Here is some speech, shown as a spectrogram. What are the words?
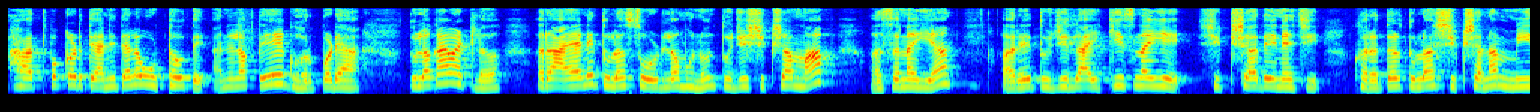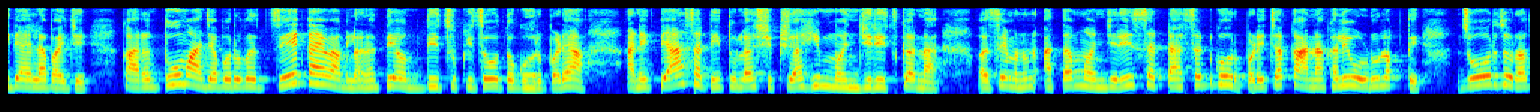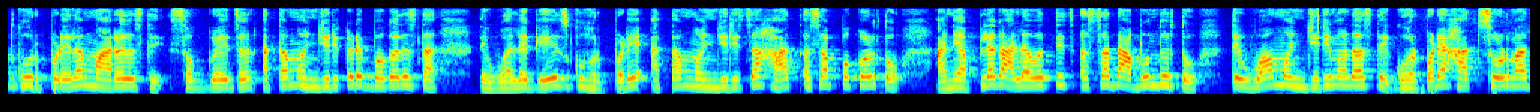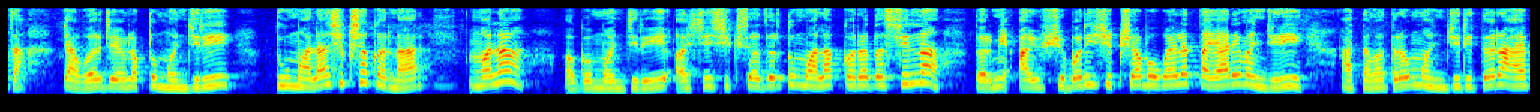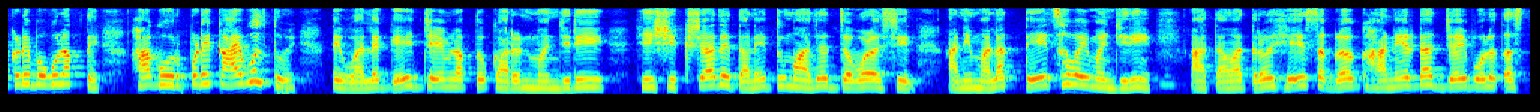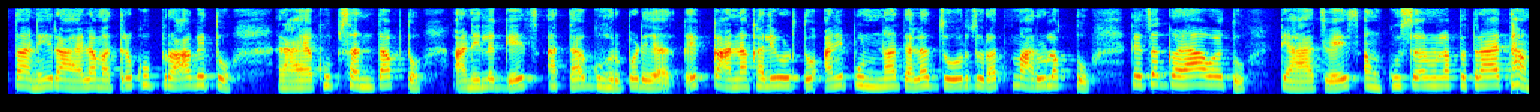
हात पकडते आणि त्याला उठवते आणि लागते ए घोरपड्या तुला काय वाटलं? रायाने तुला सोडलं म्हणून तुझी शिक्षा माप असं नाही आहे अरे तुझी लायकीच नाही आहे शिक्षा देण्याची. खरं तर तुला शिक्षा ना मी द्यायला पाहिजे. कारण तू माझ्याबरोबर जे काय वागलं ना ते अगदी चुकीचं होतं घोरपड्या. आणि त्यासाठी तुला शिक्षा ही मंजिरीच करणार. असे म्हणून आता मंजिरी सटासट घोरपडेच्या कानाखाली ओढू लागते. जोरजोरात घोरपडेला मारत असते. सगळेजण आता मंजिरीकडे बघत असतात. तेव्हा लगेच घोरपडे आता मंजिरीचा हात असा पकडतो आणि आपल्या गालावरतीच असा दाबून धरतो. तेव्हा मंजिरी म्हणत असते घोरपड्या हात सोड माझा. त्यावर जेव लागतो मंजिरी तू मला शिक्षा करणार? मला? अगं मंजिरी अशी शिक्षा जर तू मला करत असशील ना तर मी आयुष्यभर ही शिक्षा भोगायला तयार आहे मंजिरी. आता मात्र मंजिरी तर रायाकडे बघू लागते. हा घोरपडे काय बोलतोय? तेव्हा लगेच जेम लागतो कारण मंजिरी ही शिक्षा देताना तू माझ्या जवळ असेल आणि मला तेच हवंय मंजिरी. आता मात्र हे सगळं घाणेरडा जय बोलत असताना रायाला मात्र खूप राग येतो. राया खूप संतापतो आणि लगेच आता घोरपडे एक कानाखाली ओढतो आणि पुन्हा त्याला जोरजोरात मारू लागतो. त्याचा गळा आवळतो. त्याच वेळेस अंकुश सरू लागतात राया थांब.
